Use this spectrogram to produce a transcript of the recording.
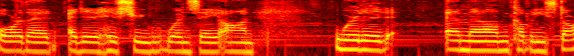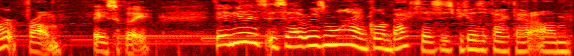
or that I did a history Wednesday on where did MLM companies start from, basically. Thing is, is that reason why I'm going back to this is because the fact that um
